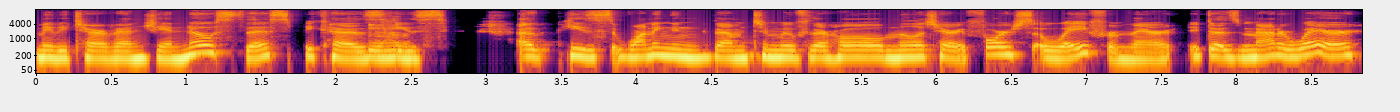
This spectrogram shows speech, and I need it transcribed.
maybe Taravangian knows this because mm-hmm. he's uh, he's wanting them to move their whole military force away from there. It doesn't matter where.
